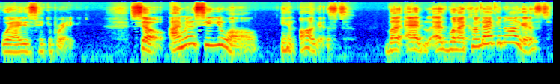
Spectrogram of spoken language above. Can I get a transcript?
where I just take a break. So I'm going to see you all in August. But at, at, when I come back in August,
